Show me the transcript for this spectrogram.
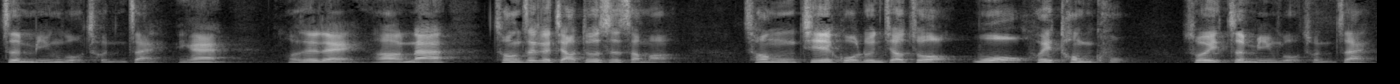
证明我存在，你看，哦，对不对？哦，那从这个角度是什么？从结果论叫做我会痛苦。所以证明我存在，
